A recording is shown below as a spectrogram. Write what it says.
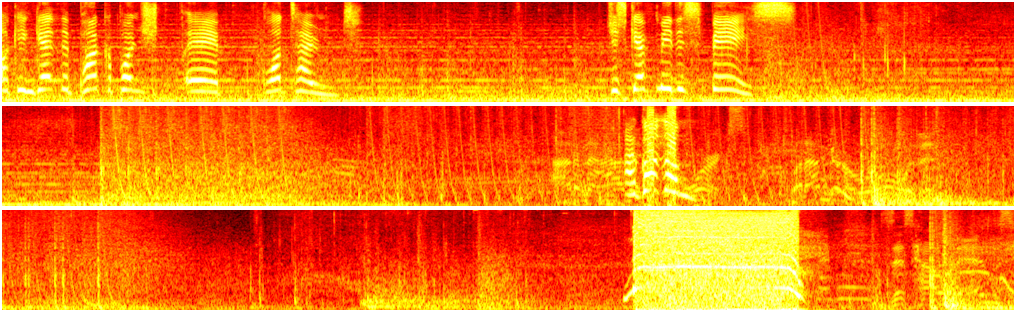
I can get the pack a punch uh, bloodhound. Just give me the space. I don't know how I got them. works, but I'm gonna roll with it. No! Is this how it ends?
